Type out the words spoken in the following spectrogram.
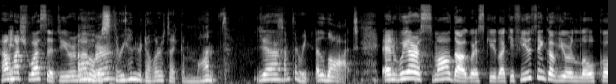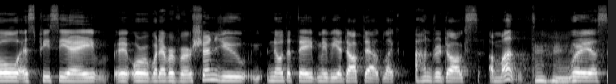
How much was it? Do you remember? Oh, it was three hundred dollars like a month. yeah. Something re- a lot. And we are a small dog rescue. Like if you think of your local SPCA uh, or whatever version, you know that they maybe adopt out like 100 dogs a month. Whereas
